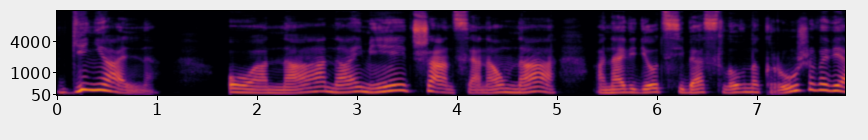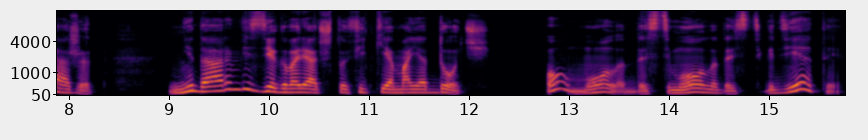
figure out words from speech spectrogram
гениально. О, она, она имеет шансы, она умна, она ведет себя словно кружево вяжет. Недаром везде говорят, что Фике моя дочь. О, молодость, молодость, где ты?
